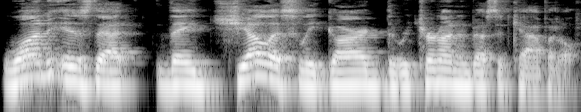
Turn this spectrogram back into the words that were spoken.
One is that they jealously guard the return on invested capital.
